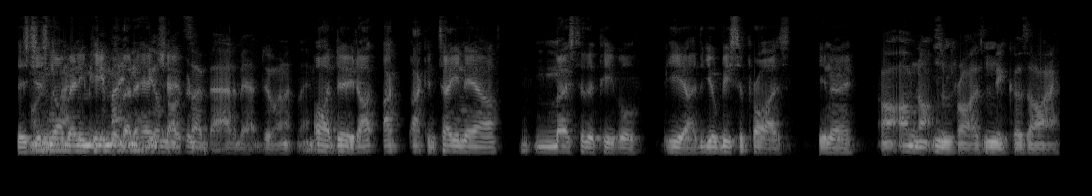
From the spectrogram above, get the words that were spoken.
there's just Well, not many people that are hand feel not shaping. so bad about doing it then. Oh, dude, I, I, I can tell you now, most of the people here, you'll be surprised. You know, I- I'm not Mm, surprised mm. because I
